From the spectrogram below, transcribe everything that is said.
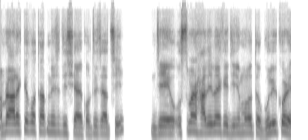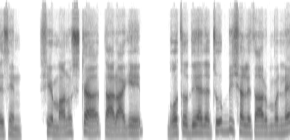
আমরা আরেকটা কথা আপনার সাথে শেয়ার করতে চাচ্ছি, যে উসমান হাদি ভাইকে যিনি মূলত গুলি করেছেন, সে মানুষটা তার আগে গত দুই হাজার চব্বিশ সালে তার মধ্যে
